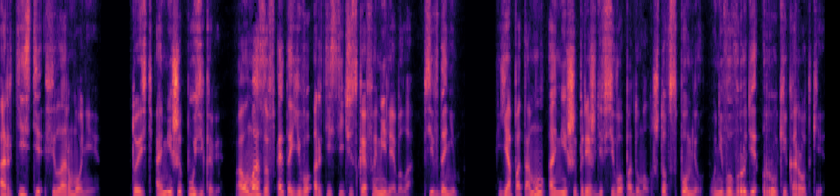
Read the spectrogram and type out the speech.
артисте филармонии. То есть о Мише Пузикове. Алмазов – это его артистическая фамилия была, псевдоним. Я потому о Мише прежде всего подумал, что вспомнил, у него вроде руки короткие.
